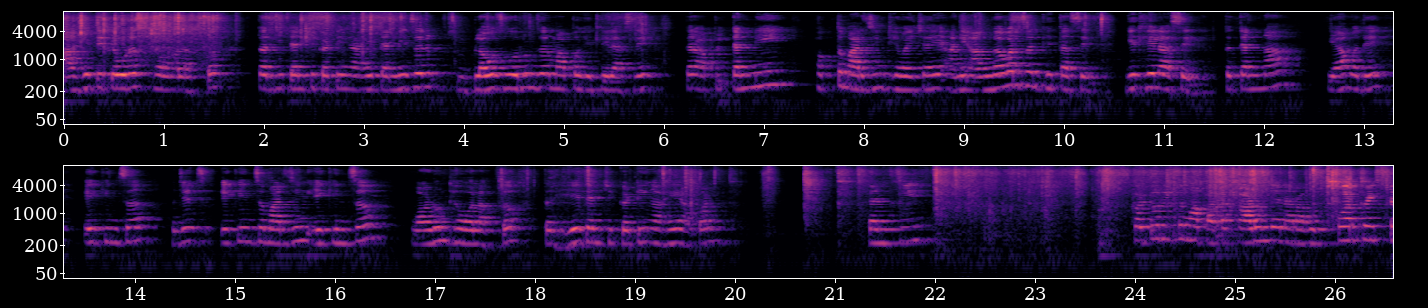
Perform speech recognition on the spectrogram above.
आहे ते तेवढंच ठेवावं लागतं. तर ही त्यांची कटिंग आहे. त्यांनी जर ब्लाऊजवरून जर मापं घेतलेले असले तर आप त्यांनी फक्त मार्जिन ठेवायचे आहे आणि अंगावर जर घेत असेल घेतलेलं असेल तर त्यांना यामध्ये एक इंच म्हणजेच एक इंच मार्जिन एक इंच वाढून ठेवावं लागतं. तर हे त्यांची कटिंग आहे. आपण त्यांची कटोरीचं माप आता काढून देणार आहोत. परफेक्ट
